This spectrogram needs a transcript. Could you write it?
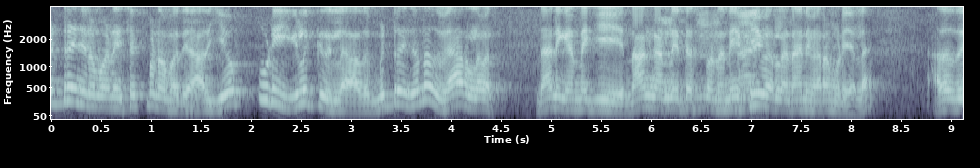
மிட்ரேஞ்ச் நம்ம அன்னைக்கு செக் பண்ண பார்த்தியா அது எப்படி இழுக்குது இல்லை? அது மிட்ரேஞ்ச் வந்து அது வேறு லெவல் டேனிக்கு அன்னைக்கு நாங்கள் அன்னைக்கு டெஸ்ட் பண்ணனே ஃபீவரில் டேனி. வர முடியலை. அதாவது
